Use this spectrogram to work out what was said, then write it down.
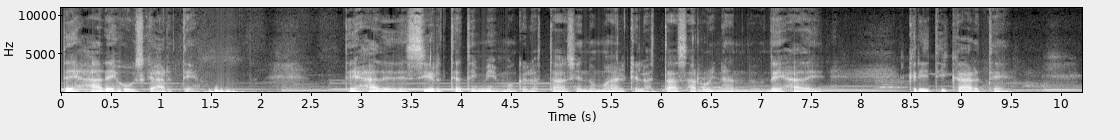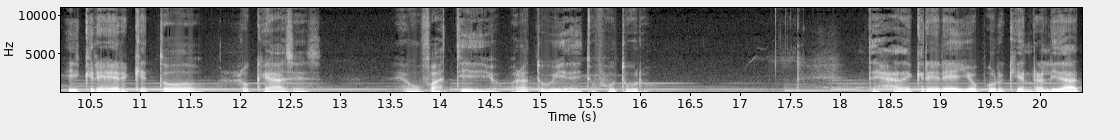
Deja de juzgarte. Deja de decirte a ti mismo que lo estás haciendo mal, que lo estás arruinando. Deja de criticarte y creer que todo lo que haces es un fastidio para tu vida y tu futuro. Deja de creer ello porque en realidad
